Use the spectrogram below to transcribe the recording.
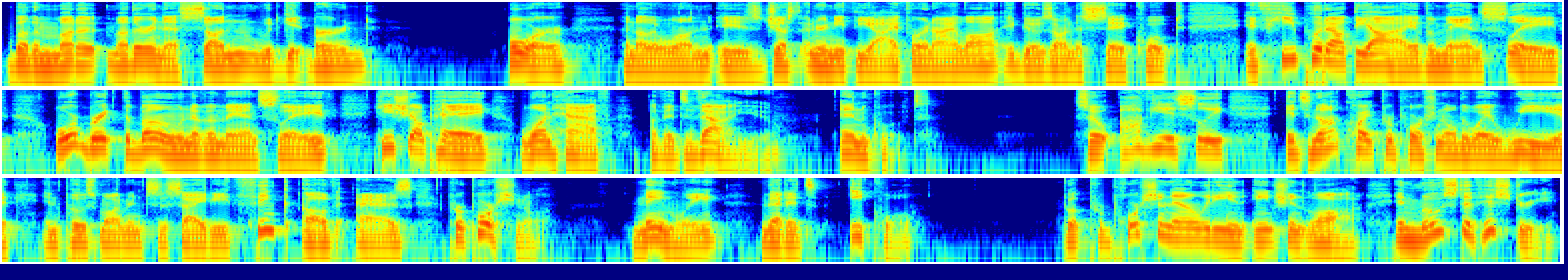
but the mother, mother and a son would get burned? Or, Another one is just underneath the eye for an eye law. It goes on to say, quote, If he put out the eye of a man's slave, or break the bone of a man's slave, he shall pay one half of its value. End quote. So obviously, it's not quite proportional the way we in postmodern society think of as proportional, namely, that it's equal. But proportionality in ancient law, in most of history,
